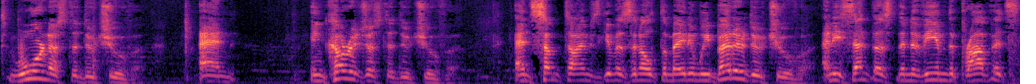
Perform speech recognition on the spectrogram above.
to warn us to do tshuva and encourage us to do tshuva. And sometimes give us an ultimatum, we better do tshuva. And he sent us the Nevi'im, the prophets,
